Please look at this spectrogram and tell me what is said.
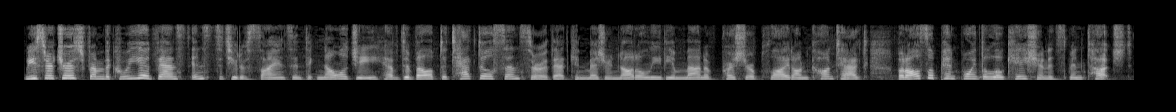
Researchers from the Korea Advanced Institute of Science and Technology have developed a tactile sensor that can measure not only the amount of pressure applied on contact, but also pinpoint the location it's been touched.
